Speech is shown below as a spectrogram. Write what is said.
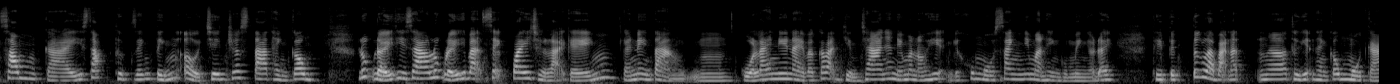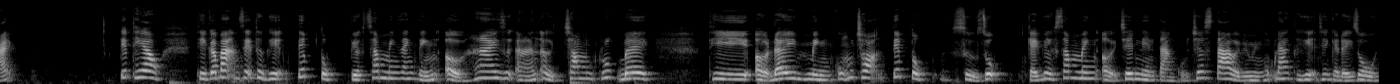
xong cái xác thực danh tính ở trên Truststar thành công. Lúc đấy thì sao? Lúc đấy thì bạn sẽ quay trở lại cái cái nền tảng ừ, của Lightning này và các bạn kiểm tra nhé. Nếu mà nó hiện cái khung màu xanh như màn hình của mình ở đây thì tức, tức là bạn đã ừ, thực hiện thành công một cái. Tiếp theo thì các bạn sẽ thực hiện tiếp tục việc xác minh danh tính ở hai dự án ở trong group B. Thì ở đây mình cũng chọn tiếp tục sử dụng cái việc xác minh ở trên nền tảng của Juststar bởi vì mình cũng đang thực hiện trên cái đấy rồi.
